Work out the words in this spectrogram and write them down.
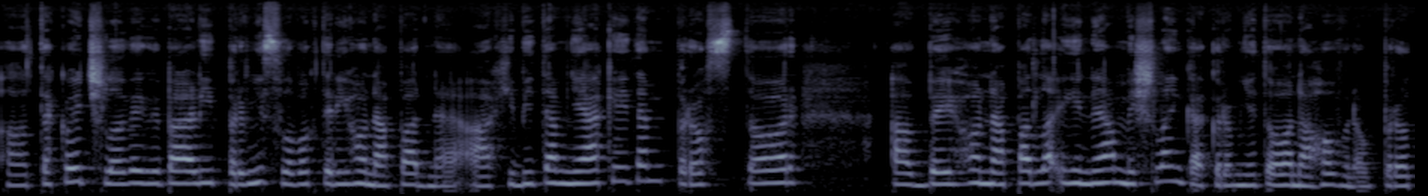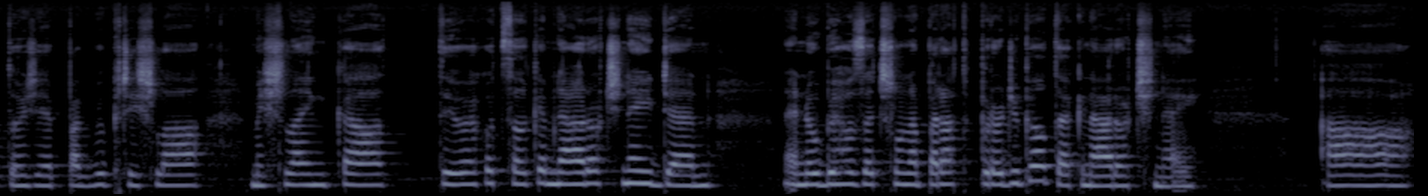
A takový člověk vypálí první slovo, který ho napadne a chybí tam nějaký ten prostor, aby ho napadla i jiná myšlenka, kromě toho na hovno, protože pak by přišla myšlenka, ty jako celkem náročný den, najednou by ho začalo napadat, proč byl tak náročný. A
